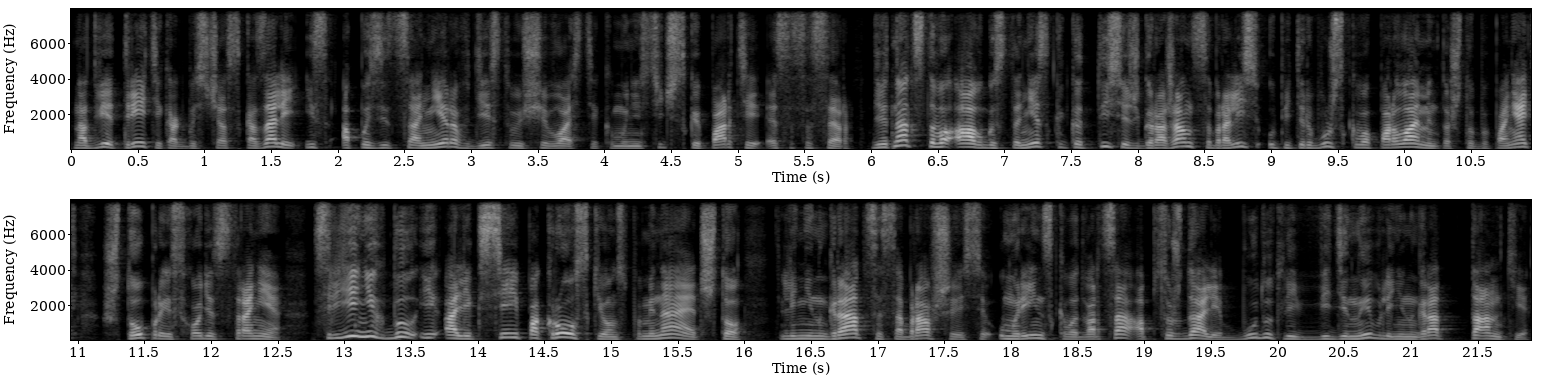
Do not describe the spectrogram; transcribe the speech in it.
на две трети, как бы сейчас сказали, из оппозиционеров действующей власти Коммунистической партии СССР. 19 августа несколько тысяч горожан собрались у петербургского парламента, чтобы понять, что происходит в стране. Среди них был и Алексей Покровский. Он вспоминает, что ленинградцы, собравшиеся у Мариинского дворца, обсуждали, будут ли введены в Ленинград танки.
